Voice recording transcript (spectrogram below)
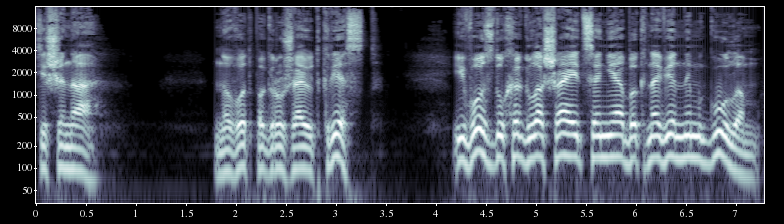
Тишина. Но вот погружают крест, и воздух оглашается необыкновенным гулом.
